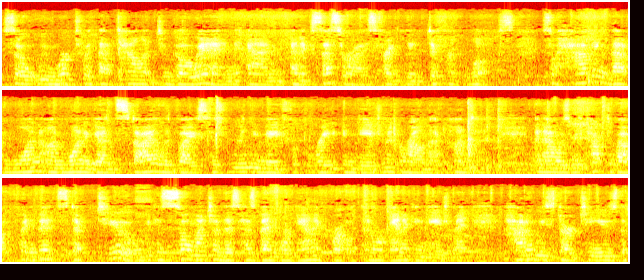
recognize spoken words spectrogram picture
So we worked with that talent to go in and, and accessorize, frankly, different looks. So having that one-on-one again style advice has really made for great engagement around that content. And now, as we've talked about quite a bit, step two, because so much of this has been organic growth and organic engagement, how do we start to use the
